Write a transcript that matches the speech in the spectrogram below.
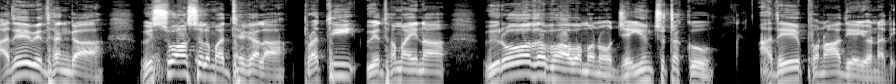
అదేవిధంగా విశ్వాసుల మధ్య గల ప్రతి విధమైన విరోధభావమును జయించుటకు అదే పునాది అయి ఉన్నది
